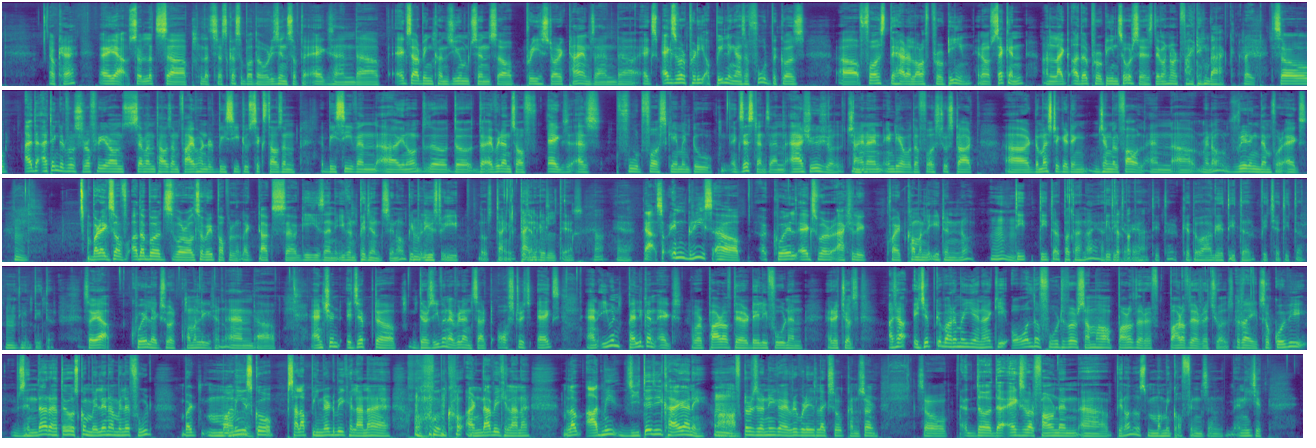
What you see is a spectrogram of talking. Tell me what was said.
Okay, uh, yeah. So let's uh, let's discuss about the origins of the eggs. And uh, eggs are being consumed since uh, prehistoric times, and uh, eggs eggs were pretty appealing as a food because uh, first they had a lot of protein. You know, second, unlike other protein sources, they were not fighting back. Right. So I, th- I think it was roughly around 7500 BC to 6000 BC when uh, you know the, the the evidence of eggs as food first came into existence and as usual China and India were the first to start uh, domesticating jungle fowl and uh, you know rearing them for eggs Hmm but eggs of other birds were also very popular like ducks uh, geese and even pigeons you know people Mhm. used to eat those tiny Tiny pigeon eggs. little Yeah. things. Yeah. Yeah. Yeah. So in Greece, uh, uh, quail eggs were actually quite commonly eaten. You know, Mhm. Ti- तीतर पता है ना या तीतर तीतर पता yeah, है। तीतर के तो आगे तीतर पीछे तीतर Mhm. तीन तीतर so yeah quail eggs were commonly eaten and uh, ancient Egypt uh, there's even evidence that ostrich eggs and even pelican eggs were part of their daily food and rituals अच्छा Egypt के बारे में ये है ना कि all the foods were somehow part of the part of their rituals right so कोई भी ज़िंदा रहते हो उसको मिले ना मिले फ़ूड बट मम्मी इसको साला पीनट भी खिलाना है उनको अंडा भी खिलाना है। मतलब आदमी जीते जी खाएगा नहीं. आफ्टर जर्नी का everybody is like so concern so the found in uh, you know those mummy coffins in, in Egypt.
